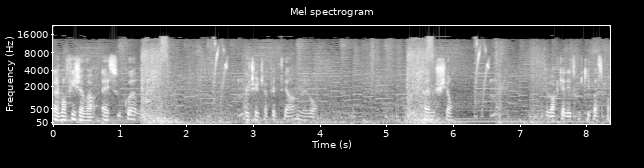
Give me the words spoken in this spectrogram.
Là je m'en fiche d'avoir S ou quoi, mais... J'ai déjà fait le terrain, mais bon. C'est quand même chiant. De voir qu'il y a des trucs qui passent pas.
